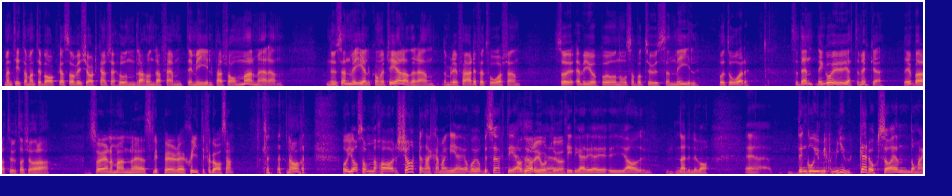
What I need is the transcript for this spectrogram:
Men tittar man tillbaka så har vi kört kanske 100-150 mil per sommar med den. Nu sen vi elkonverterade den, den blev färdig för två år sedan, så är vi ju uppe och nosar på 1000 mil på ett år. Så den, den går ju jättemycket. Det är bara att tuta och köra. Så är det när man eh, slipper eh, skit i förgasaren. Ja, Och jag som har kört den här Carmagnen, jag var ju och besökte er Ja, det har du här, gjort eh, ju. tidigare, i- ja, när det nu var. Eh, Den går ju mycket mjukare också än de här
